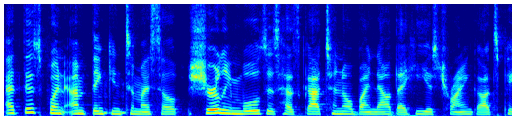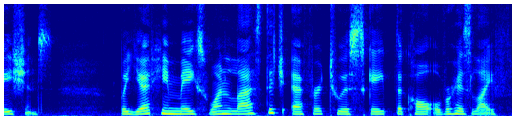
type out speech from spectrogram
At this point, I'm thinking to myself, surely Moses has got to know by now that he is trying God's patience. But yet he makes one last ditch effort to escape the call over his life.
